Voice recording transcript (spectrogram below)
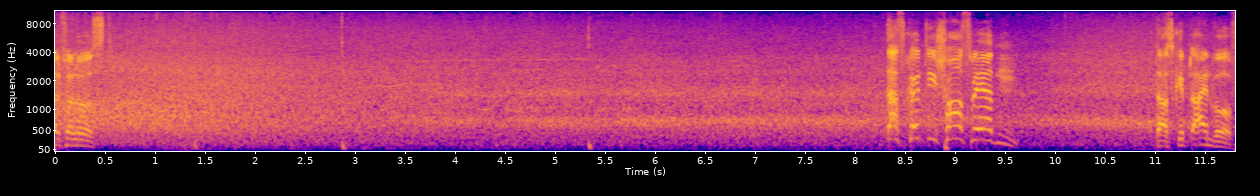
Ballverlust. Das könnte die Chance werden. Das gibt Einwurf.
